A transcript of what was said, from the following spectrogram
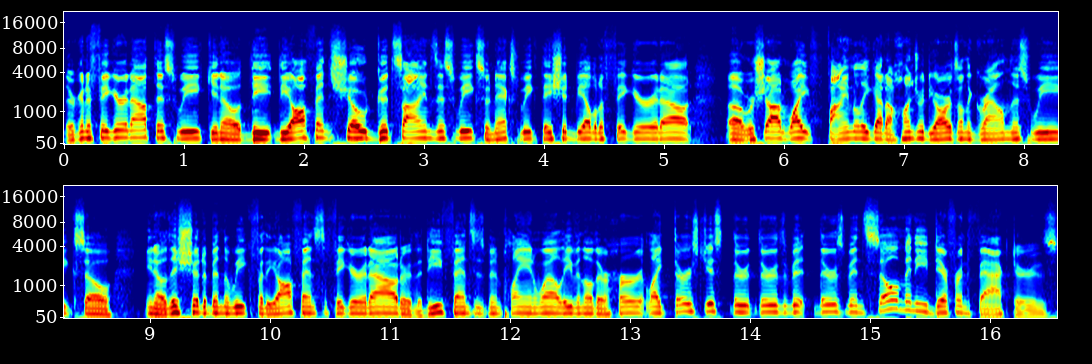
they're going to figure it out this week. You know, the the offense showed good signs this week, so next week they should be able to figure it out. Uh, Rachaad White finally got 100 yards on the ground this week, so you know this should have been the week for the offense to figure it out, or the defense has been playing well even though they're hurt. Like there's just there there's a bit there's been so many different factors,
